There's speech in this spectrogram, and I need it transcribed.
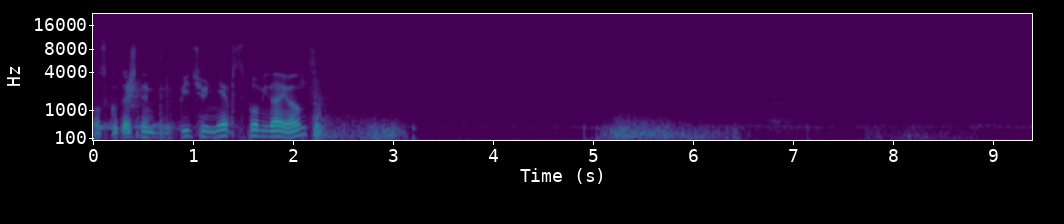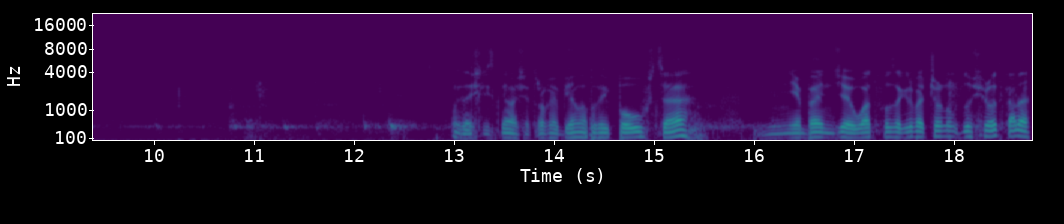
O skutecznym wbiciu nie wspominając. Ześlizgnęła się trochę biała po tej połówce. Nie będzie łatwo zagrywać czarną do środka, ale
